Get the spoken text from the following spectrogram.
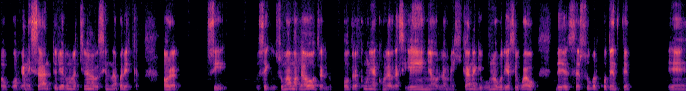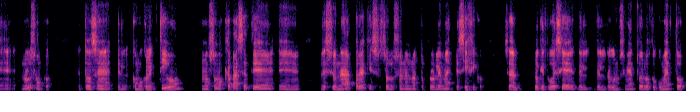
organizada, en teoría, como la chilena recién aparezca. Ahora, si, sumamos la otra, otras comunidades como la brasileña o la mexicana, que uno podría decir, wow, debe ser súper potente, eh, no lo son. Entonces, como colectivo, no somos capaces de eh, presionar para que se solucionen nuestros problemas específicos. O sea, lo que tú decías del, del reconocimiento de los documentos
